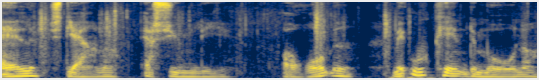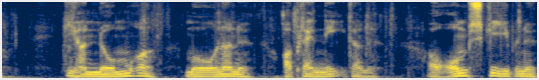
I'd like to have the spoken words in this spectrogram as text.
Alle stjerner er synlige, og rummet med ukendte måner. De har numre, månerne og planeterne, og rumskibene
